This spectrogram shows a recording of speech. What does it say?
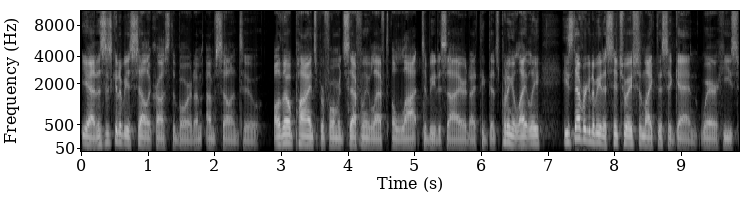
Yeah, this is going to be a sell across the board. I'm, I'm selling too. Although Pyne's performance definitely left a lot to be desired, I think that's putting it lightly. He's never going to be in a situation like this again where he's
